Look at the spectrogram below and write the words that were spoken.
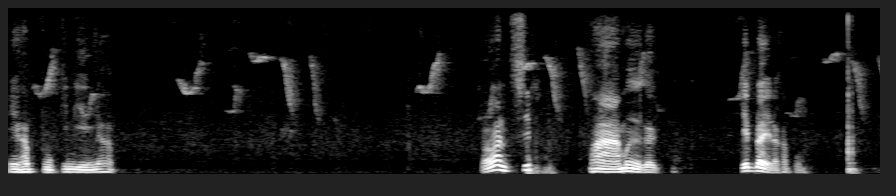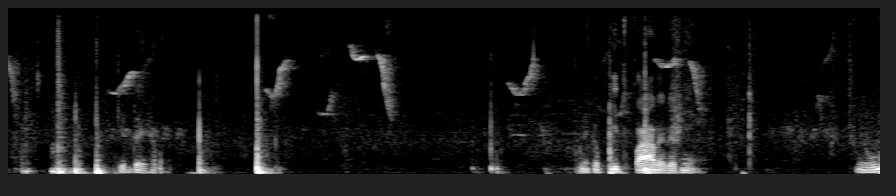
นี่ครับปลูกกินเองนะครับประมาณสิบหามือก็เก็บได้แล้วครับผมเก็บได้ครับนี่ก็ปิดฟ้าไปแบบนี้เดี๋ยวผม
